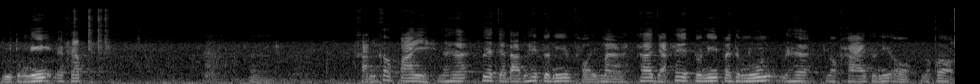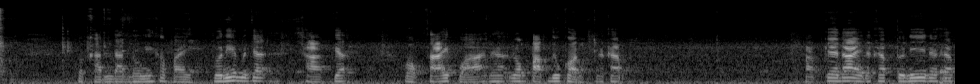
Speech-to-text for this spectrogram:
อยู่ตรงนี้นะครับขันเข้าไปนะฮะเพื่อจะดันให้ตัวนี้ถอยมา ถ้าอยากให้ตัวนี้ไปตรงนู้นนะฮะเราคลายตัวนี้ออกแล้วก็ก็ขันดันตรงนี้เข้าไป ตัวนี้มันจะฉากจะออกซ้ายขวานะฮะลองปรับดูก่อนนะครับ ปรับแก้ได้นะครับตัวนี้นะครับ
